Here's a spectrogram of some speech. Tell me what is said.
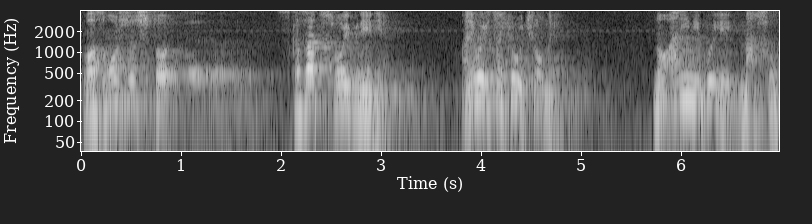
возможность, что э, сказать свое мнение. Они были такие ученые. Но они не были масум,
